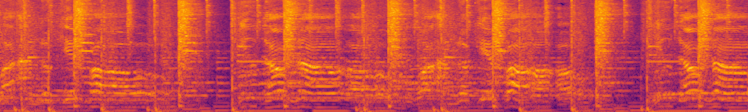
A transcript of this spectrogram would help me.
what I'm looking for. You don't know what I'm looking for. You don't know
